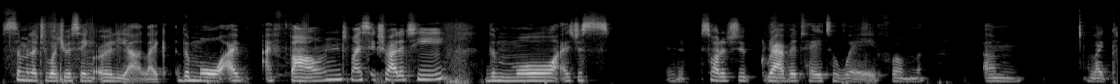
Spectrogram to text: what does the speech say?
similar to what you were saying earlier like the more I I found my sexuality the more I just started to gravitate away from um like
